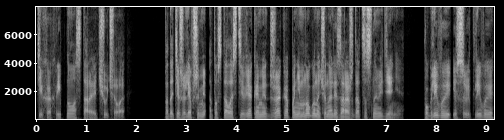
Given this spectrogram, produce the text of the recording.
тихо хрипнуло старое чучело. Под отяжелевшими от усталости веками Джека понемногу начинали зарождаться сновидения. Пугливые и суетливые,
